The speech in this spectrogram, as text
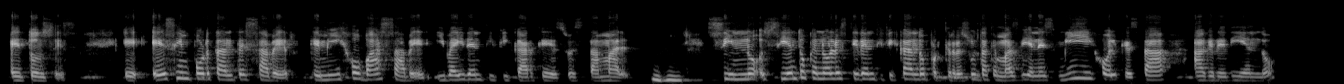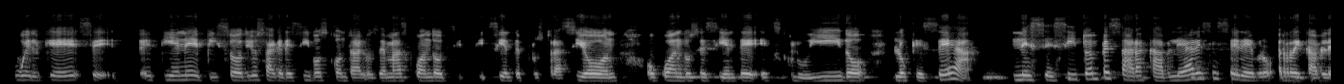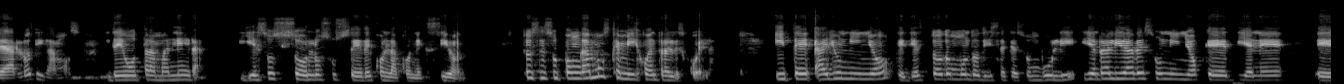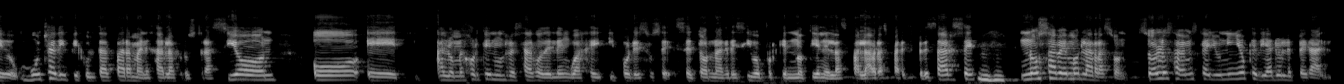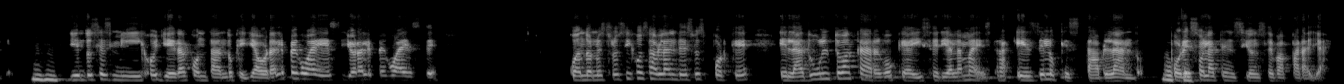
Entonces, eh, es importante saber que mi hijo va a saber y va a identificar que eso está mal. Ujú, Si no, siento que no lo está identificando porque resulta que más bien es mi hijo el que está agrediendo, o el que se, eh, tiene episodios agresivos contra los demás cuando siente frustración o cuando se siente excluido, lo que sea. Necesito empezar a cablear ese cerebro, recablearlo, digamos, de otra manera. Y eso solo sucede con la conexión. Entonces, supongamos que mi hijo entra a la escuela y te, hay un niño que ya todo el mundo dice que es un bully y en realidad es un niño que tiene eh, mucha dificultad para manejar la frustración o eh, a lo mejor tiene un rezago de lenguaje y por eso se, se torna agresivo porque no tiene las palabras para expresarse. No sabemos la razón, solo sabemos que hay un niño que diario le pega a alguien. Y entonces mi hijo llega contando que ya ahora le pegó a este y ahora le pegó a este. Cuando nuestros hijos hablan de eso es porque el adulto a cargo, que ahí sería la maestra, es de lo que está hablando. Por eso la atención se va para allá.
